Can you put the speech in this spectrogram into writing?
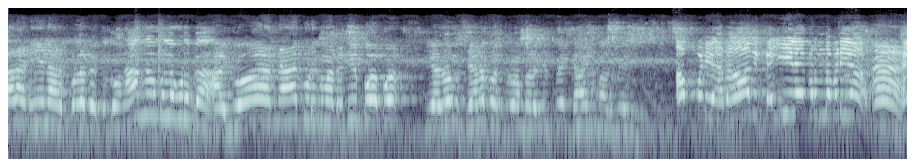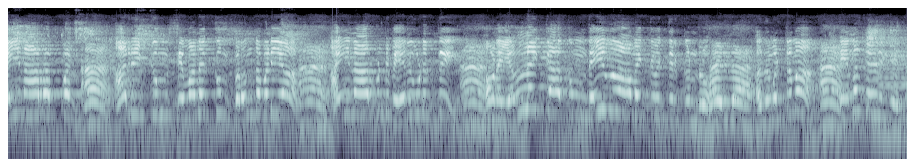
ஆனா நீ நான் புள்ள பெத்துக்கோ நான் தான் புள்ள கொடுப்பேன் ஐயோ நான் கொடுக்க மாட்டேன் நீ போ ஏதோ வம்பளை நீ போய் காய் பேசி அப்படி அதாவது கையிலே பிறந்தபடியா. கைநாதப்பன். அரிக்கும் சிவனுக்கும் பிறந்தபடியா ஆ. ஐநாறு கொண்டு பேர் கொடுத்து. அவனை எல்லை காக்கும் தெய்வம் அமைத்து வைத்திருக்கின்றோம். அது மட்டுமா என்ன செய்திருக்கேன்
